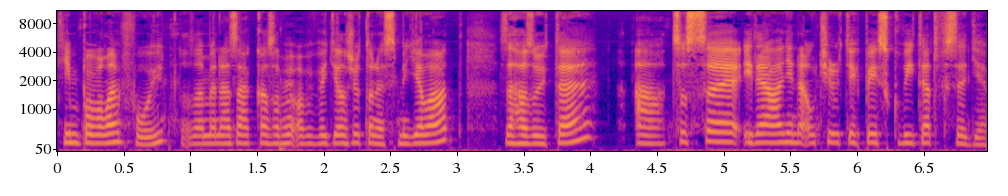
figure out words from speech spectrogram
tím povolem fuj, to znamená zákazem, aby věděl, že to nesmí dělat. Zahazujte a co se ideálně naučit u těch pejsků vítat v sedě.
